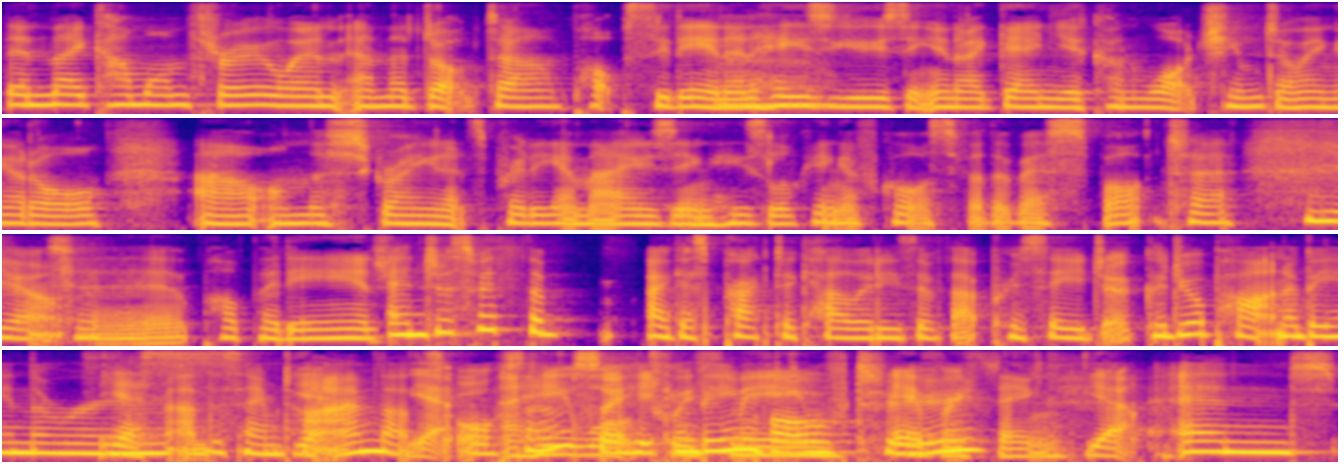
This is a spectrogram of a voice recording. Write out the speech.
then they come on through and, and the doctor pops it in and he's using and again you can watch him doing it all uh, on the screen it's pretty amazing he's looking of course for the best spot to Yeah. to pop it in And just with the, I guess, practicalities of that procedure, could your partner be in the room Yes. at the same Yeah, time? That's yeah. Awesome. he so he can be involved too. Everything. Yeah. And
